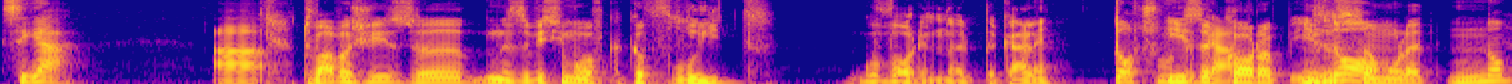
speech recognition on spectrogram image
Сега. А... Това въжи за независимо в какъв флуид говорим, нали? така ли? Точно и така. за кораб, и но, за самолет. Но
